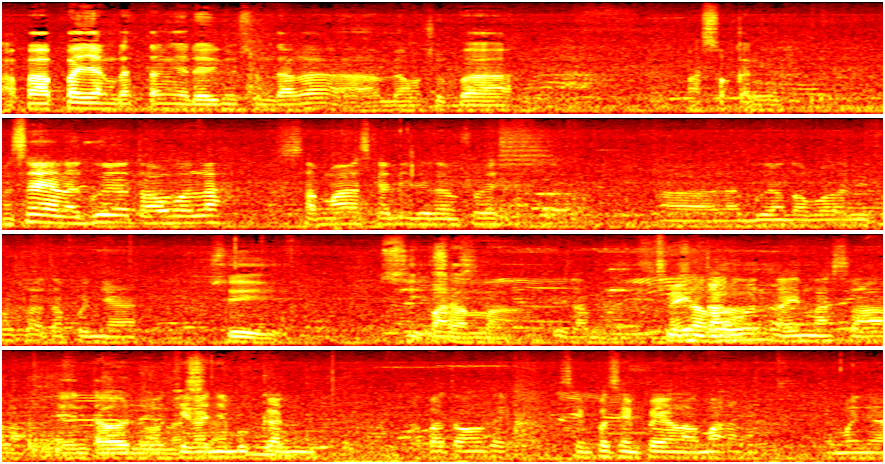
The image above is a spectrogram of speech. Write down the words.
Apa-apa yang datangnya dari Nusantara, uh, memang coba masukkan lah. Masa yang lagu yang tahu lah sama sekali dengan first uh, lagu yang tahu lah before tu ataupun yang Si, si sama. Si sama. Lain tahun, lain masa lah. Lain tahun Oh, lain kiranya masa. bukan apa tahu teh sampel-sampel yang lama lah. Namanya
